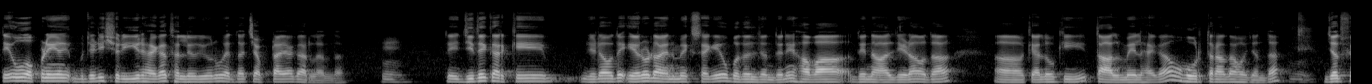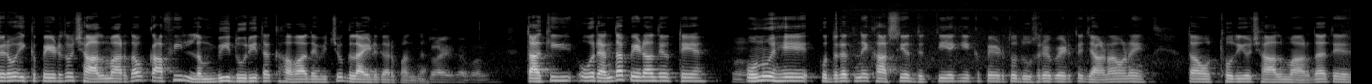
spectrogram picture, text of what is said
ਤੇ ਉਹ ਆਪਣੇ ਜਿਹੜੀ ਸਰੀਰ ਹੈਗਾ ਥੱਲੇ ਉਹਦੀ ਉਹਨੂੰ ਇਦਾਂ ਚਪਟਾ ਜਿਹਾ ਕਰ ਲੈਂਦਾ। ਤੇ ਜਿਹਦੇ ਕਰਕੇ ਜਿਹੜਾ ਉਹਦੇ 에어ਰੋਡਾਇਨਾਮਿਕਸ ਹੈਗੇ ਉਹ ਬਦਲ ਜਾਂਦੇ ਨੇ। ਹਵਾ ਦੇ ਨਾਲ ਜਿਹੜਾ ਉਹਦਾ ਕਹਿ ਲਓ ਕਿ ਤਾਲਮੇਲ ਹੈਗਾ ਉਹ ਹੋਰ ਤਰ੍ਹਾਂ ਦਾ ਹੋ ਜਾਂਦਾ। ਜਦ ਫਿਰ ਉਹ ਇੱਕ ਪੇੜ ਤੋਂ ਛਾਲ ਮਾਰਦਾ ਉਹ ਕਾਫੀ ਲੰਬੀ ਦੂਰੀ ਤੱਕ ਹਵਾ ਦੇ ਵਿੱਚੋਂ ਗਲਾਈਡ ਕਰ ਪਾਉਂਦਾ। ਗਲਾਈਡ ਕਰ ਪਾਉਂਦਾ। ਤਾਂ ਕਿ ਉਹ ਰਹਿੰਦਾ ਪੇੜਾਂ ਦੇ ਉੱਤੇ ਹੈ। ਉਹਨੂੰ ਇਹ ਕੁਦਰਤ ਨੇ ਖਾਸੀਅਤ ਦਿੱਤੀ ਹੈ ਕਿ ਇੱਕ ਪੇੜ ਤੋਂ ਦੂਸਰੇ ਪੇੜ ਤੇ ਜਾਣਾ ਉਹਨੇ ਤਾਂ ਉੱਥੋਂ ਦੀ ਉਹ ਛਾਲ ਮਾਰਦਾ ਤੇ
